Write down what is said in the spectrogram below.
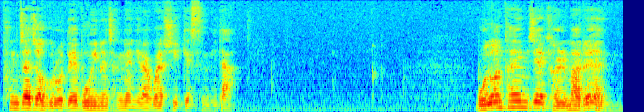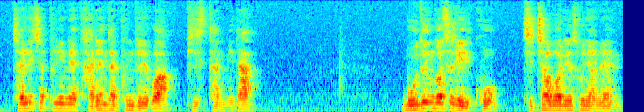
풍자적으로 내보이는 장면이라고 할 수 있겠습니다. 모던 타임즈의 결말은 찰리 채플린의 다른 작품들과 비슷합니다. 모든 것을 잃고 지쳐버린 소녀는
